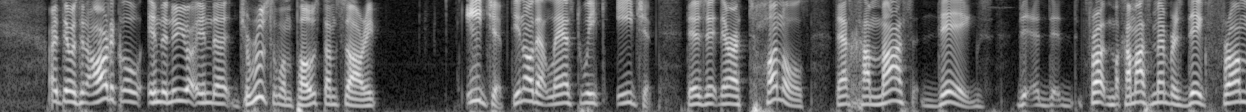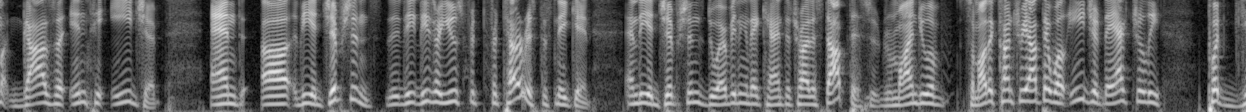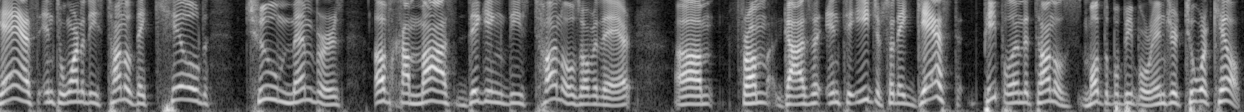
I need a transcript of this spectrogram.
Right, there was an article in the New York in the Jerusalem Post. I'm sorry. Egypt. You know that last week Egypt. There's a, there are tunnels that Hamas digs d- d- from Hamas members dig from Gaza into Egypt, and uh, the Egyptians the, these are used for, for terrorists to sneak in. And the Egyptians do everything they can to try to stop this. Remind you of some other country out there? Well, Egypt, they actually put gas into one of these tunnels. They killed two members of Hamas digging these tunnels over there um, from Gaza into Egypt. So they gassed people in the tunnels. Multiple people were injured, two were killed.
